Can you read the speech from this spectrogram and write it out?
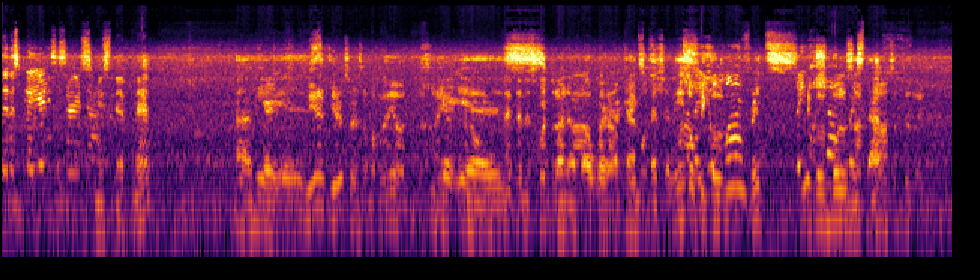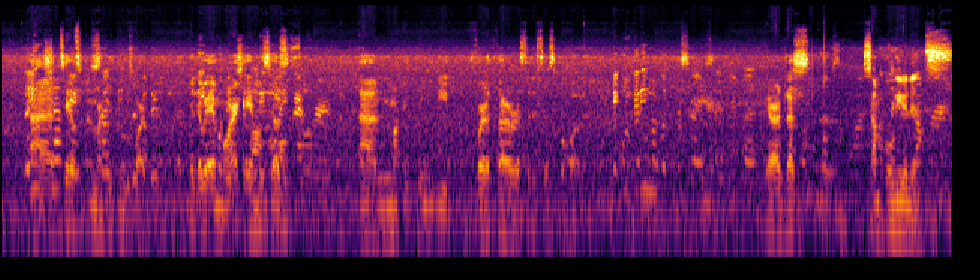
you go. player. Tennis player ni si sir. It's Miss Netnet. Uh, here is Near here, sir, sa Baclayon. Here is one of our account specialists, Also, pickle, man. Fritz, Layo pickle siya. balls. My staff. sa Tuloy. Layo uh, sales and marketing sa- department. By the way, I'm Mark. I am the sales and marketing lead for Tara Residences Bohol. Kay kung diri magot na sir, Here. sa everyone. Here are the s- sample units.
